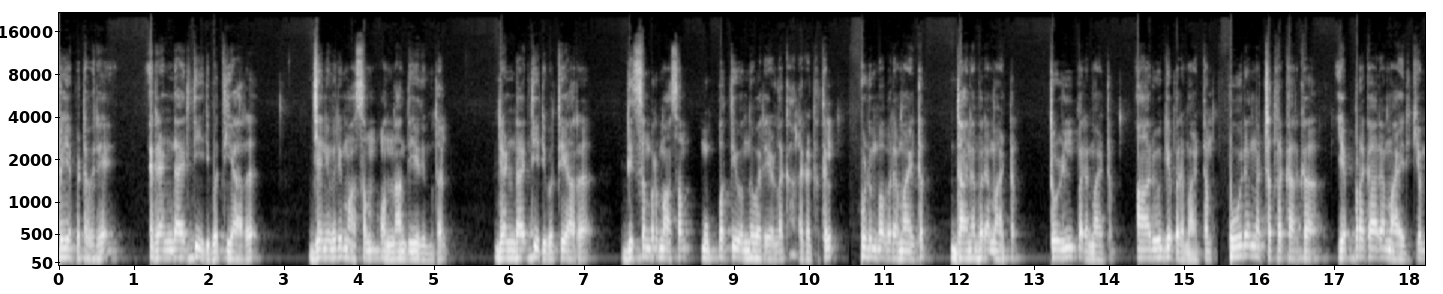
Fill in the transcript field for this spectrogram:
പ്രിയപ്പെട്ടവരെ രണ്ടായിരത്തി ഇരുപത്തിയാറ് ജനുവരി മാസം ഒന്നാം തീയതി മുതൽ രണ്ടായിരത്തി ഇരുപത്തിയാറ് ഡിസംബർ മാസം മുപ്പത്തി ഒന്ന് വരെയുള്ള കാലഘട്ടത്തിൽ കുടുംബപരമായിട്ടും ധനപരമായിട്ടും തൊഴിൽപരമായിട്ടും ആരോഗ്യപരമായിട്ടും പൂരം നക്ഷത്രക്കാർക്ക് എപ്രകാരമായിരിക്കും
